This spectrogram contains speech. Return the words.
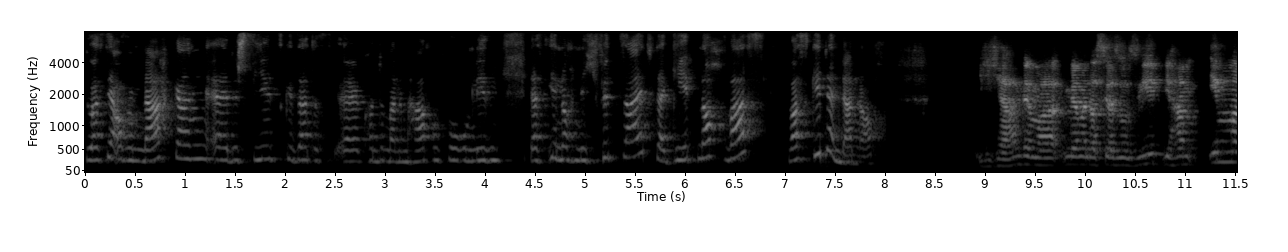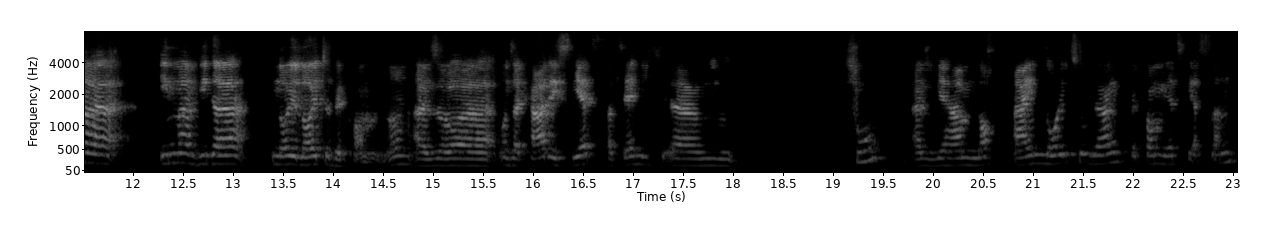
Du hast ja auch im Nachgang äh, des Spiels gesagt, das äh, konnte man im Hafenforum lesen, dass ihr noch nicht fit seid. Da geht noch was. Was geht denn da noch? Ja, wenn man, wenn man das ja so sieht, wir haben immer, immer wieder neue Leute bekommen. Ne? Also äh, unser Kader ist jetzt tatsächlich ähm, zu. Also wir haben noch einen Neuzugang bekommen jetzt gestern.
